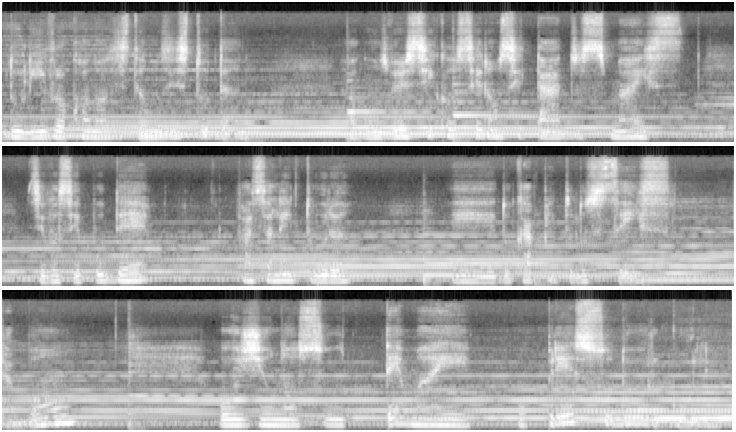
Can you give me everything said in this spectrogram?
do livro ao qual nós estamos estudando. Alguns versículos serão citados, mas se você puder, faça a leitura é, do capítulo 6, tá bom? Hoje o nosso tema é o preço do orgulho.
